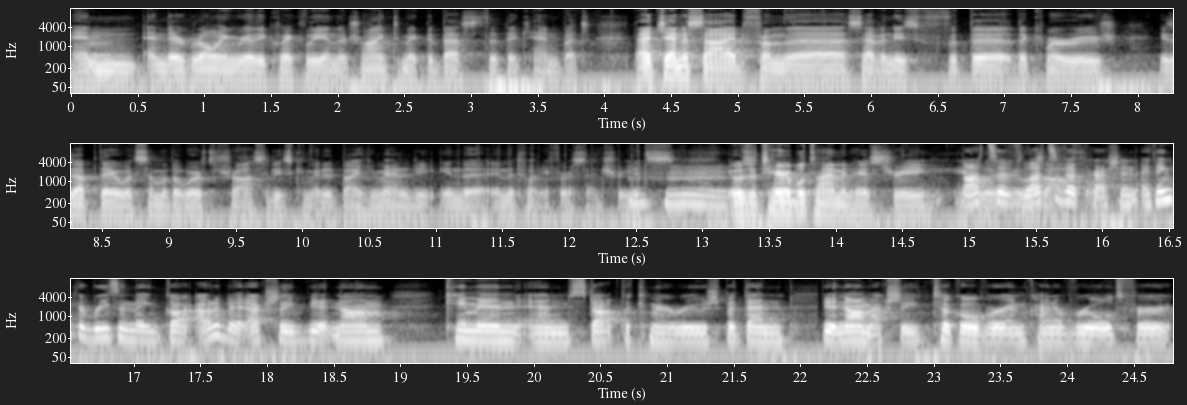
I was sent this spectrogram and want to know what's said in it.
and mm-hmm. and they're growing really quickly and they're trying to make the best that they can. But that genocide from the 70s with the the Khmer Rouge is up there with some of the worst atrocities committed by humanity in the in the 21st century. It's mm-hmm. it was a terrible time in history. It lots was, of lots awful. of oppression. I think the reason they got out of it actually Vietnam came in and stopped the Khmer Rouge, but then Vietnam actually took over and kind of ruled for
